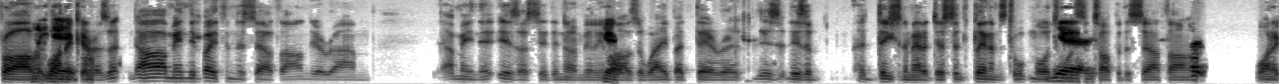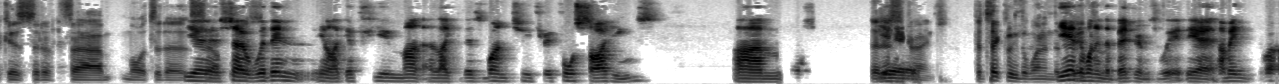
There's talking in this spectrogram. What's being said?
from yeah, Wanaka, is it? No, I mean they're both in the South Island. They're, um, I mean, as I said, they're not a million yeah. miles away, but there uh, there's there's a, a, decent amount of distance. Blenheim's to, more towards yeah. the top of the South Island. Wanaka's sort of uh, more to the yeah. Southwest. So within you know like a few months, like there's one, two, three, four sightings. Um, that yeah. is strange, particularly the one in the yeah, bedroom. the one in the bedroom's weird. Yeah, I mean, well,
